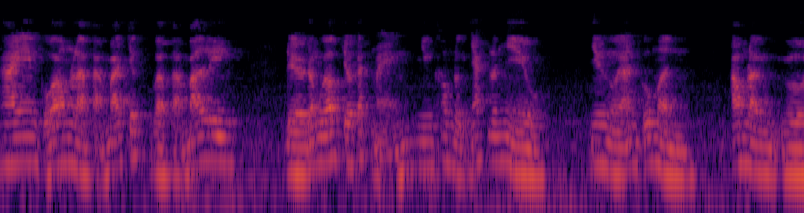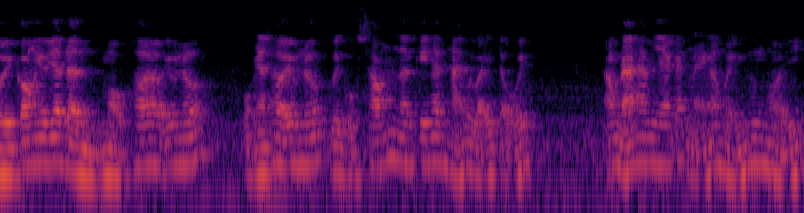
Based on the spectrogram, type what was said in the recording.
hai em của ông là Phạm Bá Chức và Phạm Bá Liên, đều đóng góp cho cách mạng nhưng không được nhắc đến nhiều. Như người anh của mình, ông là người con yêu gia đình, một thơ yêu nước, một nhà thơ yêu nước vì cuộc sống nên khi Thanh Hải 17 tuổi, ông đã tham gia cách mạng ở huyện Hương Thủy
